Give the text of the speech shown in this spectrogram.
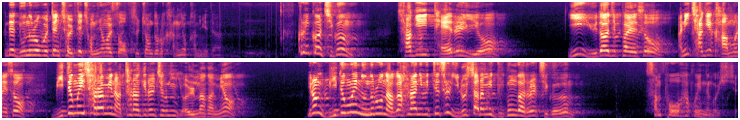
근데 눈으로 볼 땐 절대 점령할 수 없을 정도로 강력합니다. 그러니까 지금 자기 대를 이어 이 유다 지파에서 아니 자기 가문에서 믿음의 사람이 나타나기를 지금 열망하며 이런 믿음의 눈으로 나가 하나님의 뜻을 이룰 사람이 누군가를 지금 선포하고 있는 것이죠.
